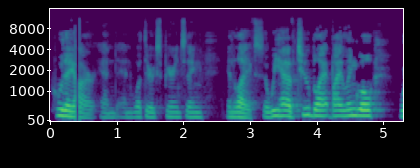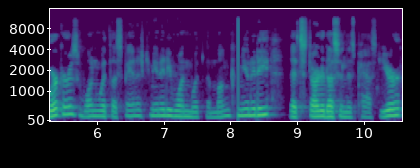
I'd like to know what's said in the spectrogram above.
who they are and, and what they're experiencing in life. So we have two bi- bilingual workers, one with the Spanish community, one with the Hmong community, that started us in this past year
